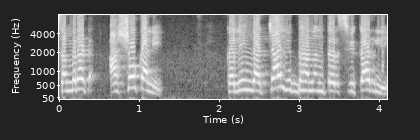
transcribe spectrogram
सम्राट अशोकाने कलिंगाच्या युद्धानंतर स्वीकारली.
